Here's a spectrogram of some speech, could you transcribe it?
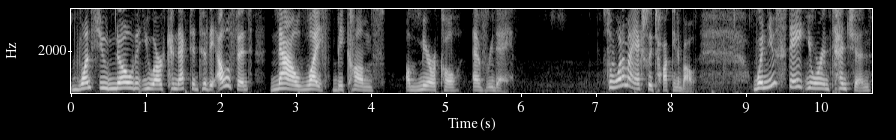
once you know that you are connected to the elephant, now life becomes a miracle every day. So, what am I actually talking about? When you state your intention,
